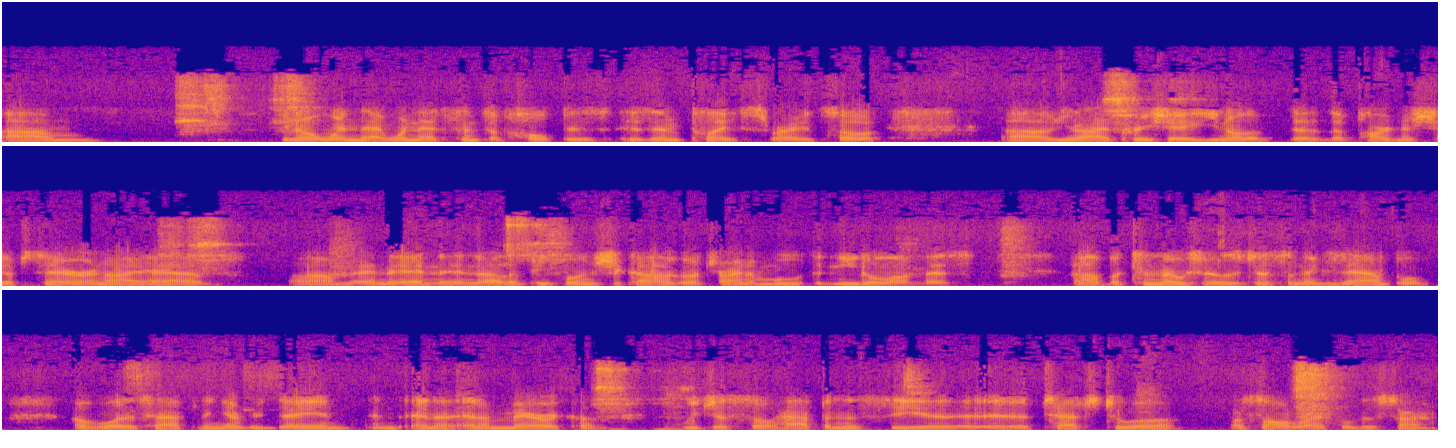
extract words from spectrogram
Um, you know, when that when that sense of hope is is in place, right? So, uh, you know, I appreciate you know the, the, the partnership Sarah and I have, um, and, and and other people in Chicago trying to move the needle on this. Uh, but Kenosha is just an example of what is happening every day in, in, in, in America. We just so happen to see it attached to a assault rifle this time.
